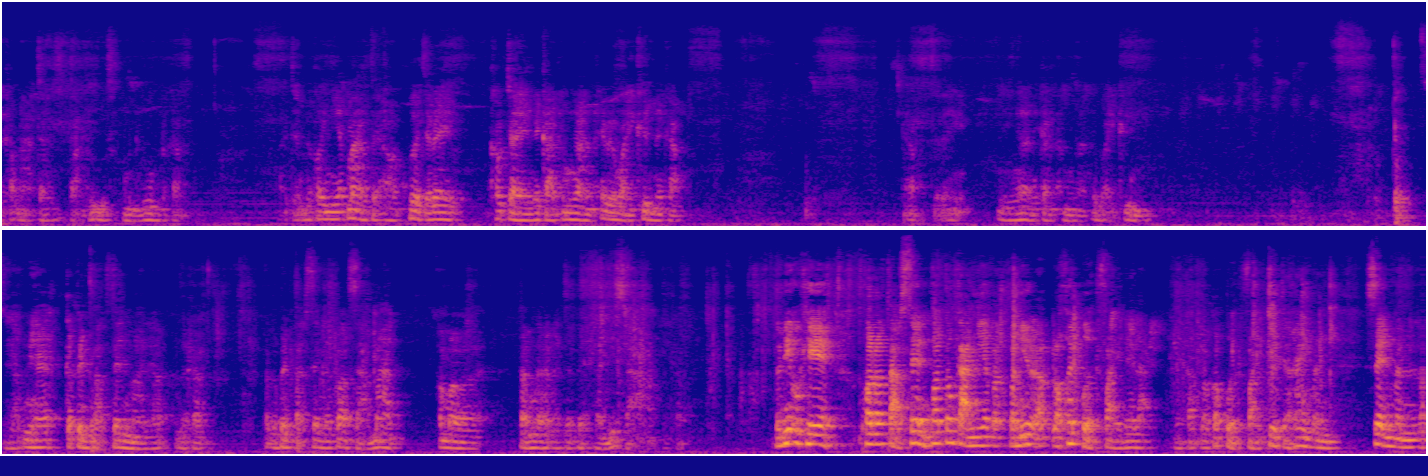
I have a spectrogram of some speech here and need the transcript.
นะครับอาจจะตัดให้ดูมือรูปนะครับ อาจจะไม่ค่อยเนียบมากแต่เอาเพื่อจะได้เข้าใจในการทำงานให้ไวๆขึ้นนะครับ ครับจะได้ง่ายในการทำงานให้ไวขึ้นนะครับนี่ฮะก็เป็นตัดเส้นมาแล้วนะครับ แล้วก็เป็นตัดเส้นแล้วก็สามารถเอามาทำงานอาจจะเป็นอันที่สามนะครับตัวนี้โอเค พอเราตัดเส้นเพราะต้องการเนี้ยบตอนนี้เราค่อยเปิดไฟได้ละนะครับ เราก็เปิดไฟเพื่อจะให้มัน เส้นมันล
